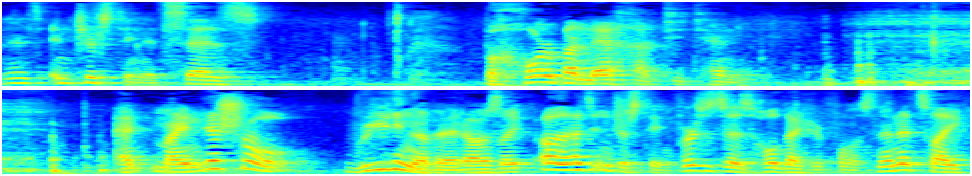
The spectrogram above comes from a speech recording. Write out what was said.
And it's interesting. It says, Bechor banecha titeni. And my initial reading of it, I was like, oh, that's interesting. First it says, hold back your fullness. Then it's like,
